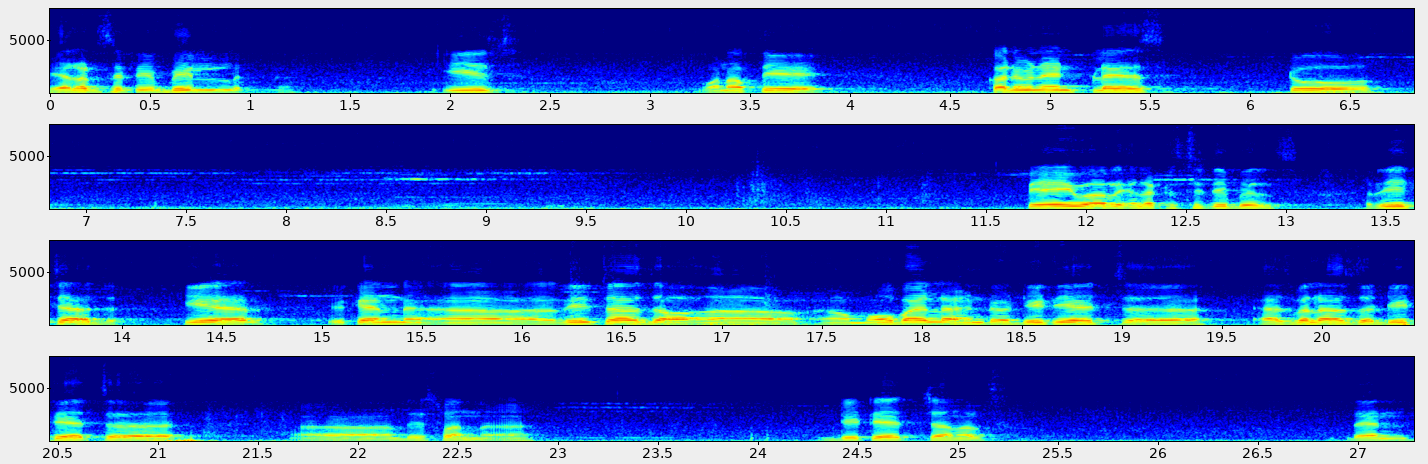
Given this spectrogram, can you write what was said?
Electricity bill is one of the convenient place to pay your electricity bills recharge here you can uh, recharge uh, uh, mobile and dth uh, as well as the dth uh, uh, this one uh, dth channels then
